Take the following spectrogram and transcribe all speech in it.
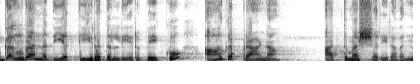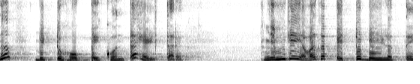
ಗಂಗಾ ನದಿಯ ತೀರದಲ್ಲಿ ಇರಬೇಕು. ಆಗ ಪ್ರಾಣ ಆತ್ಮ ಶರೀರವನ್ನು ಬಿಟ್ಟು ಹೋಗಬೇಕು ಅಂತ ಹೇಳ್ತಾರೆ. ನಿಮಗೆ ಯಾವಾಗ ಪೆಟ್ಟು ಬೀಳುತ್ತೆ,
